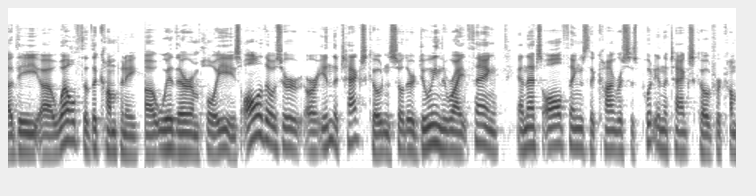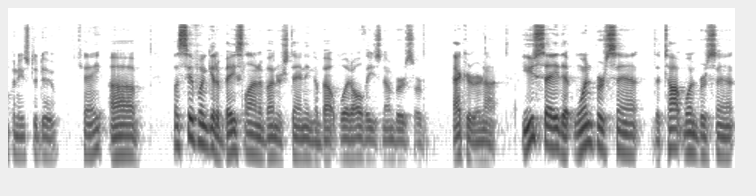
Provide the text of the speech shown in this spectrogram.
uh, the uh, wealth of the company uh, with their employees. All of those are, are in the tax code, and so they're doing the right thing. And that's all things that Congress has put in the tax code for companies to do. Okay, uh, let's see if we can get a baseline of understanding about what all these numbers are accurate or not. You say that 1%, the top 1%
